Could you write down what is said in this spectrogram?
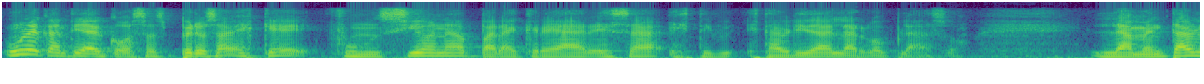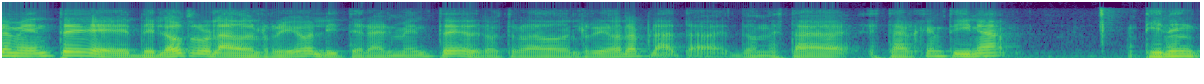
una cantidad de cosas. Pero ¿sabes qué? Funciona para crear esa estabilidad a largo plazo. Lamentablemente, del otro lado del río, literalmente, del otro lado del río de la Plata, donde está, está Argentina, tienen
